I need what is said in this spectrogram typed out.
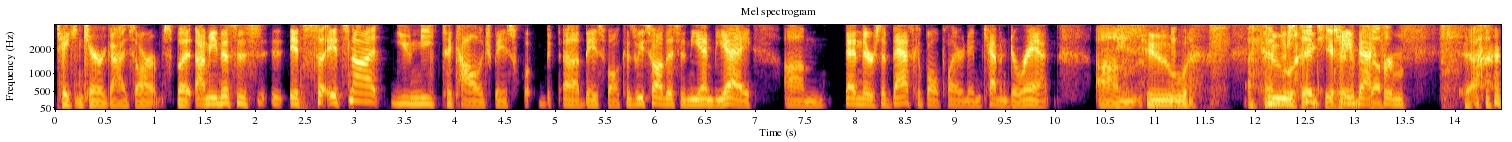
taking care of guys' arms. But I mean, this is it's it's not unique to college baseball uh, baseball because we saw this in the NBA. Um, then there's a basketball player named Kevin Durant um, who who came back from uh,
